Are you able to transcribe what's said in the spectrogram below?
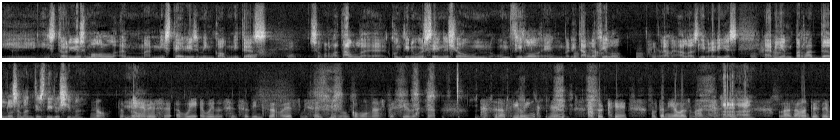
i, històries molt amb, amb misteris, amb incògnites sí. sobre la taula. Continua sent això un, un filó, eh? un veritable Un filó, filó, un filó. A, a les llibreries. Havíem parlat de Los Amantes d'Hiroshima? No, també No. Ves, avui, avui, sense dins de res, Vicenç, tenim com una espècie de, de feeling, eh? perquè el tenia a les mans. Eh? Ah. Les amantes de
